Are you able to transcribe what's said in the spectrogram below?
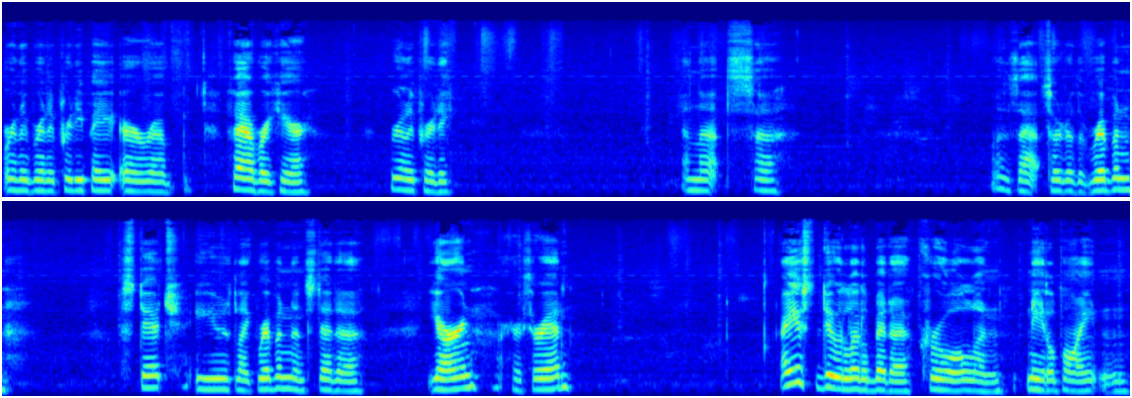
really, really pretty pa uh, fabric here. Really pretty. And that's, uh, what is that, sort of the ribbon stitch. You use like ribbon instead of yarn or thread. I used to do a little bit of crewel and needlepoint and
